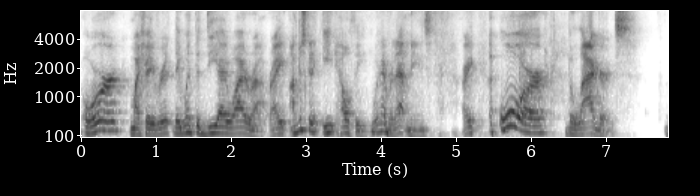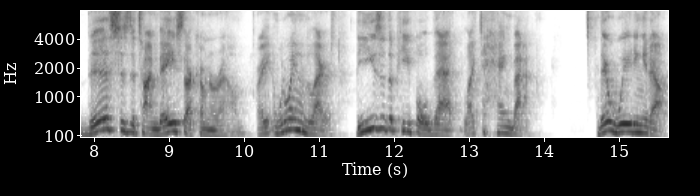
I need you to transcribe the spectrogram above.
Or my favorite, they went the DIY route, right? I'm just going to eat healthy, whatever that means, right? Or the laggards. This is the time they start coming around, right? And what do I mean by laggards? These are the people that like to hang back. They're waiting it out.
